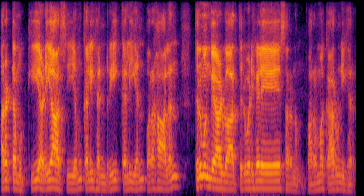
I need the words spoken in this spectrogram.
அரட்டமுக்கி அடியார் சீயம் கலிகன்றி கலியன் பரகாலன் திருமங்கை ஆழ்வார் திருவடிகளே சரணம். பரம காருணிகர்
